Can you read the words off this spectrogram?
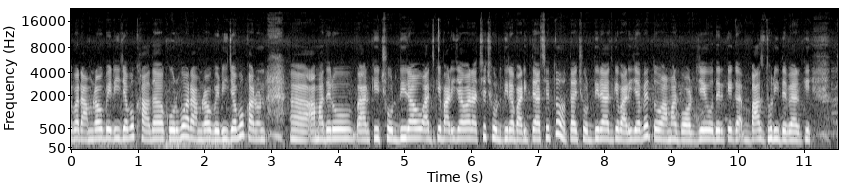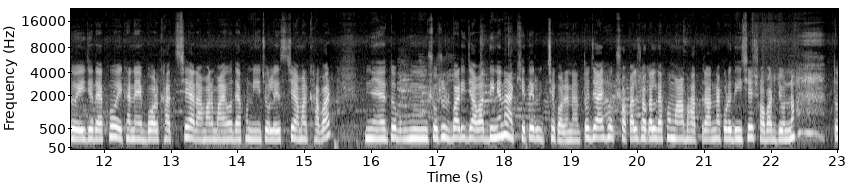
এবার আমরাও বেরিয়ে যাব খাওয়া দাওয়া করব, আর আমরাও বেরিয়ে যাব, কারণ আমাদেরও আর কি ছর্দিরাও আজকে বাড়ি যাওয়ার আছে ছর্দিরা বাড়িতে আছে তো, তাই ছর্দিরা আজকে বাড়ি যাবে, তো আমার বর যে ওদেরকে বাস ধরিয়ে দেবে আর কি। তো এই যে দেখো, এখানে বর খাচ্ছে, আর আমার মায়ও দেখো নিয়ে চলে এসছে আমার খাবার। তো শ্বশুর বাড়ি যাওয়ার দিনে না খেতে ইচ্ছে করে না। তো যাই হোক, সকাল সকাল দেখো মা ভাত রান্না করে দিয়েছে সবার জন্য। তো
